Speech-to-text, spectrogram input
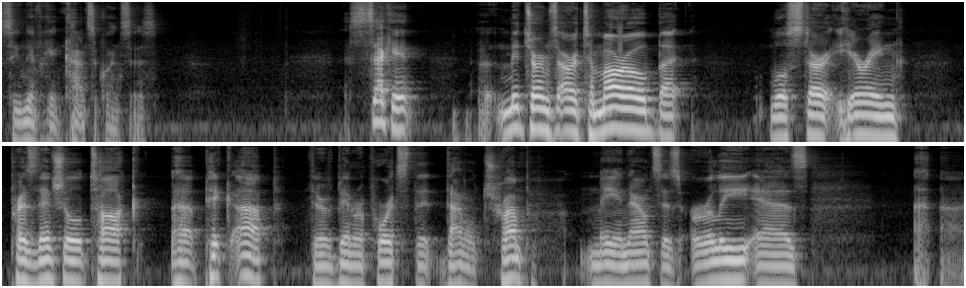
significant consequences. Second, uh, midterms are tomorrow, but we'll start hearing presidential talk uh, pick up. There have been reports that Donald Trump may announce as early as uh, uh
